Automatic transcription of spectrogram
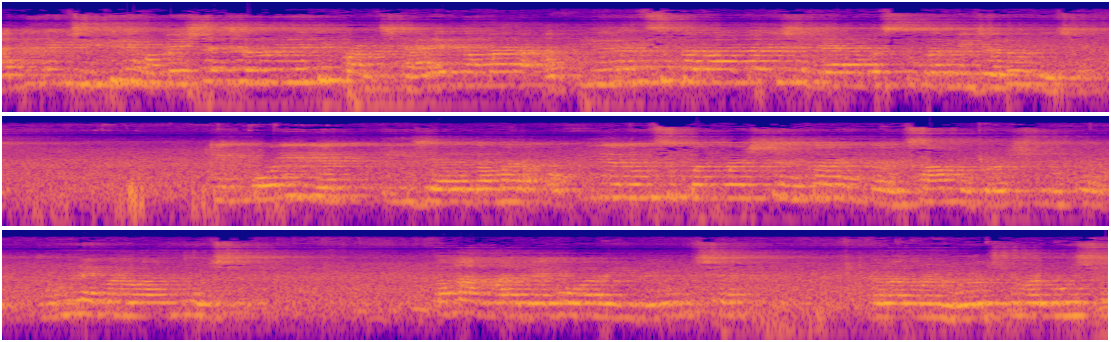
આર્ગ્યુમેન્ટ જીતવી હંમેશા જરૂરી નથી, પણ જ્યારે તમારા અપિયરન્સ કરવાના છે ત્યારે આ વસ્તુ કરવી જરૂરી છે કે કોઈ વ્યક્તિ જ્યારે તમારા અપિયરન્સ ઉપર ક્વેશ્ચન કરે તો સામો પ્રશ્ન કરો, તમને પણ વાંધો છે? તમારે મારે ભેગું આવી રહેવું છે? તમારે મને રોજ મળવું છે.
